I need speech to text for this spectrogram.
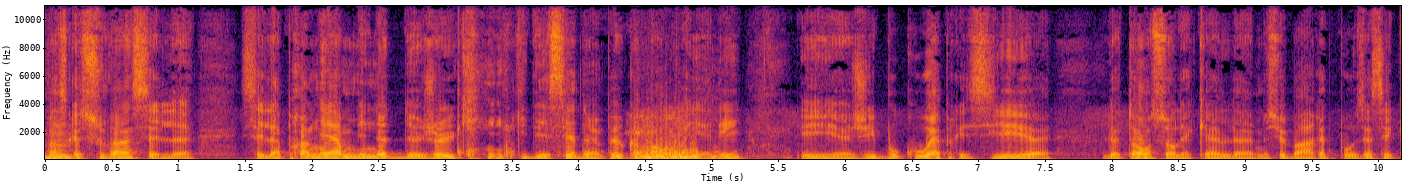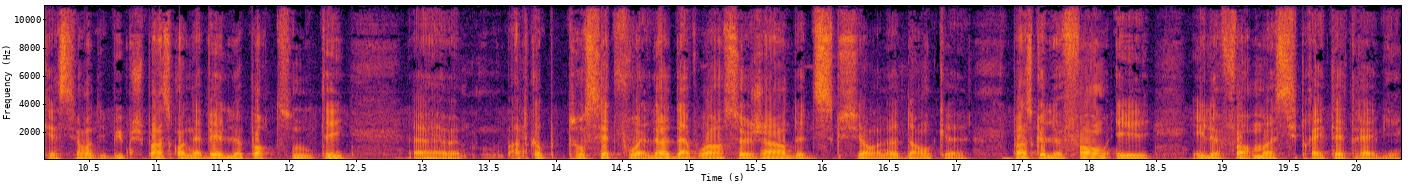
Parce que souvent, c'est le c'est la première minute de jeu qui, qui décide un peu comment on va y aller. Et euh, j'ai beaucoup apprécié euh, le ton sur lequel euh, M. Barrette posait ses questions au début. Puis je pense qu'on avait l'opportunité, euh, en tout cas pour cette fois-là, d'avoir ce genre de discussion-là. Donc, euh, je pense que le fond et, et le format s'y prêtaient très bien.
